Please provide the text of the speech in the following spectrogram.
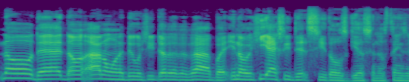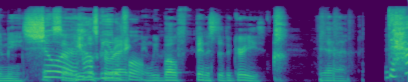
no, Dad, don't I don't want to do what you da da da da. But you know, he actually did see those gifts and those things in me. Sure, so he how was beautiful. correct, and we both finished the degrees. Ah. Yeah. How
